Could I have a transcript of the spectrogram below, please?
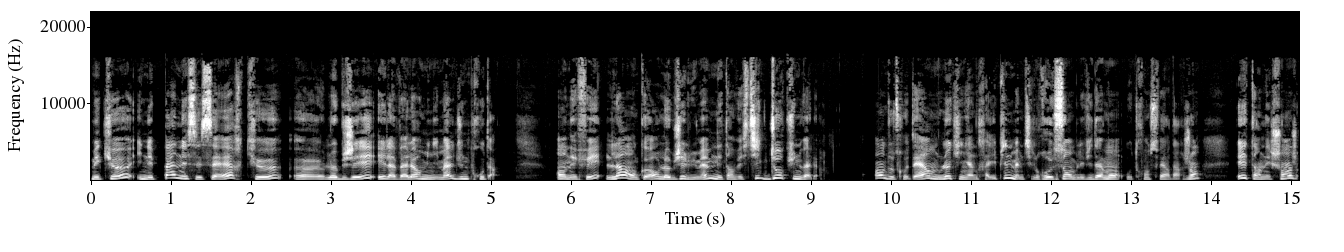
mais qu'il n'est pas nécessaire que euh, l'objet ait la valeur minimale d'une prouta. En effet, là encore, l'objet lui-même n'est investi d'aucune valeur. En d'autres termes, le kinyan khalipin, même s'il ressemble évidemment au transfert d'argent, est un échange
